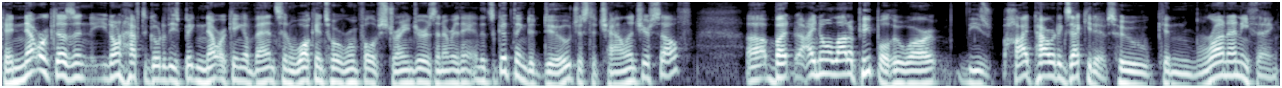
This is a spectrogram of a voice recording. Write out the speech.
Okay, network doesn't, you don't have to go to these big networking events and walk into a room full of strangers and everything. And it's a good thing to do just to challenge yourself. Uh, but I know a lot of people who are these high powered executives who can run anything,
